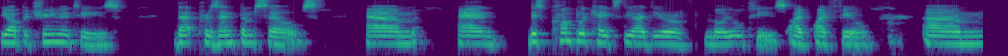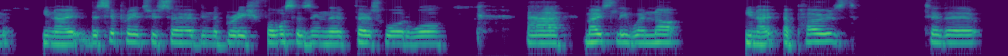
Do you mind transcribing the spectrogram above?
the opportunities that present themselves um, and this complicates the idea of loyalties i, I feel. Um, you know the cypriots who served in the british forces in the first world war uh, mostly were not, you know, opposed to the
